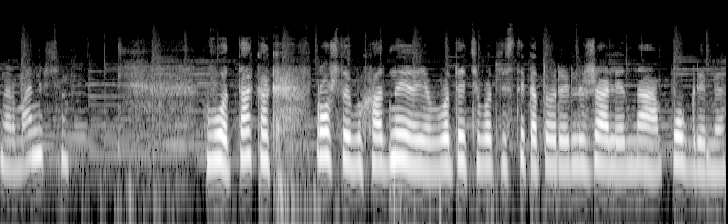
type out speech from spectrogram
Нормально все. Вот, так как в прошлые выходные вот эти вот листы, которые лежали на погребе,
